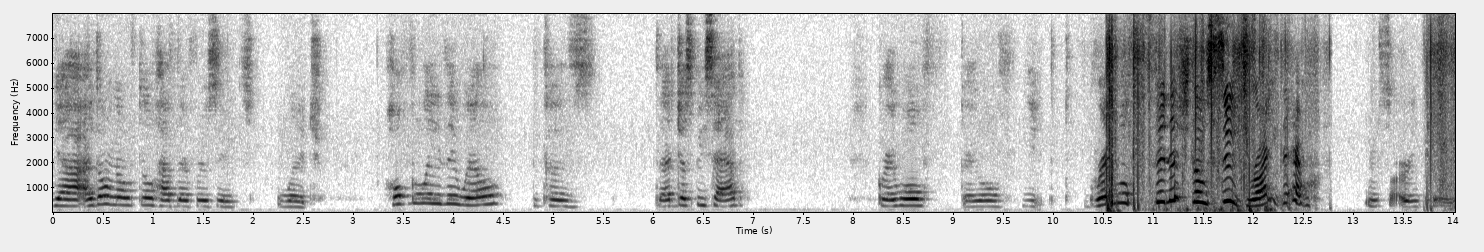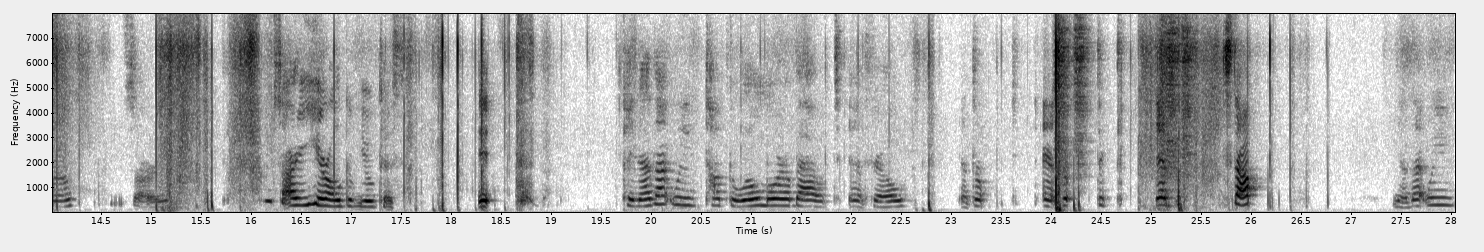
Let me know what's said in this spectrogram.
yeah, I don't know if they'll have their fursuits, which hopefully they will, because that'd just be sad. Grey Wolf, Grey Wolf, Grey Wolf, finish suits right now. I'm sorry, camera. I'm sorry. I'm sorry. Here, I'll give you a kiss. It. Okay, now that we've talked a little more about Anthro, Anthro, Anthro, Anthro, stop. Now that we've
